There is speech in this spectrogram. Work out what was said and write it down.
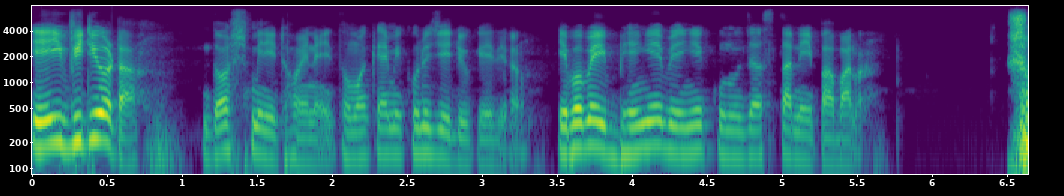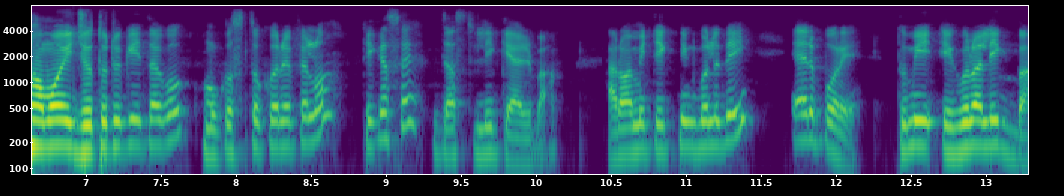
এই ভিডিওটা দশ মিনিট হয় নাই, তোমাকে আমি কলেজে ঢুকিয়ে দিলাম। এভাবে ভেঙে ভেঙে কোনো যা নেই পাবা না। সময় যতটুকুই থাকুক, মুখস্থ করে ফেলো, ঠিক আছে? জাস্ট লিখে আসবা। আর আমি টেকনিক বলে দেই, এরপরে তুমি এগুলা লিখবা,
